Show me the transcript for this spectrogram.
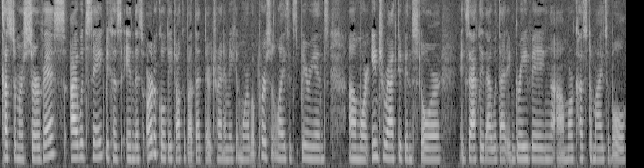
customer service, I would say, because in this article they talk about that they're trying to make it more of a personalized experience, uh, more interactive in store, exactly that with that engraving, uh, more customizable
